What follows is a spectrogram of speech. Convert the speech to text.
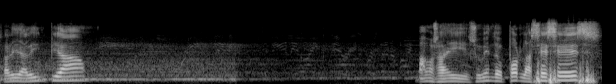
salida limpia. Vamos ahí subiendo por las S.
